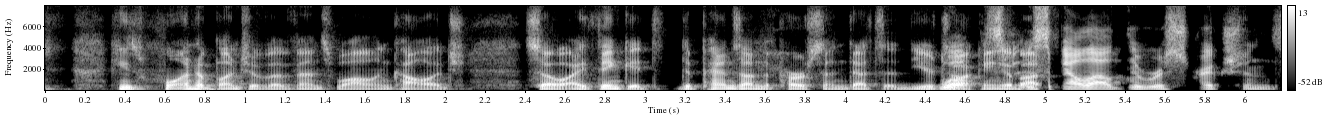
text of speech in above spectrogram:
he's won a bunch of events while in college. So I think it depends on the person. That's you're Well, talking about. spell out the restrictions.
